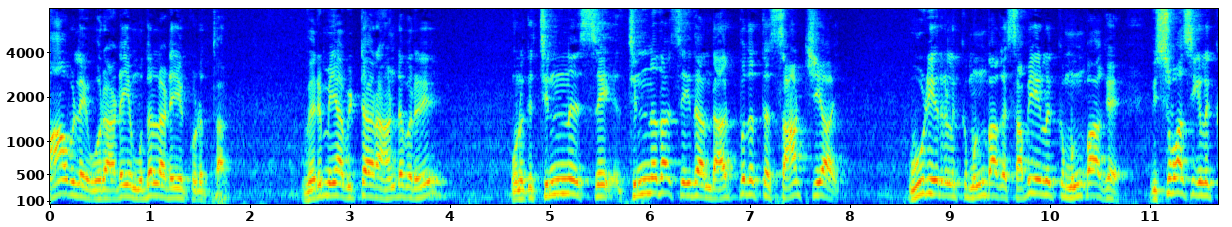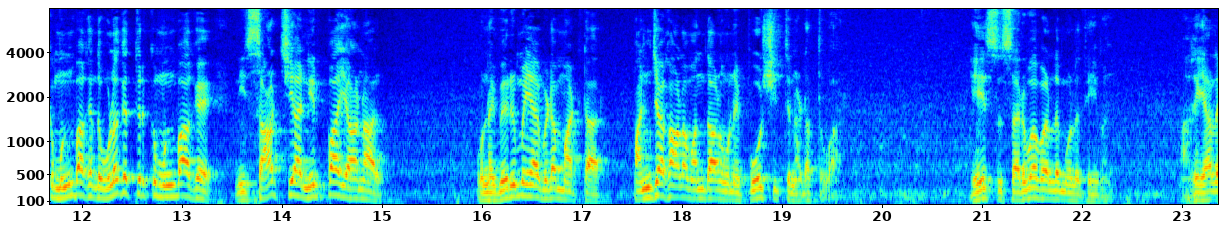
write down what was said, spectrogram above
மாவிலை ஒரு அடைய முதல் அடைய கொடுத்தார். வெறுமையாக விட்டார் ஆண்டவர்? உனக்கு சின்ன செய் சின்னதாக செய்த அந்த அற்புதத்தை சாட்சியாய் ஊழியர்களுக்கு முன்பாக சபைகளுக்கு முன்பாக விசுவாசிகளுக்கு முன்பாக இந்த உலகத்திற்கு முன்பாக நீ சாட்சியாக நிற்பாயானால் உன்னை வெறுமையாக விட மாட்டார் பஞ்சகாலம் வந்தாலும் உன்னை போஷித்து நடத்துவார். இயேசு சர்வ வல்லமுள்ள தேவன். ஆகையால்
